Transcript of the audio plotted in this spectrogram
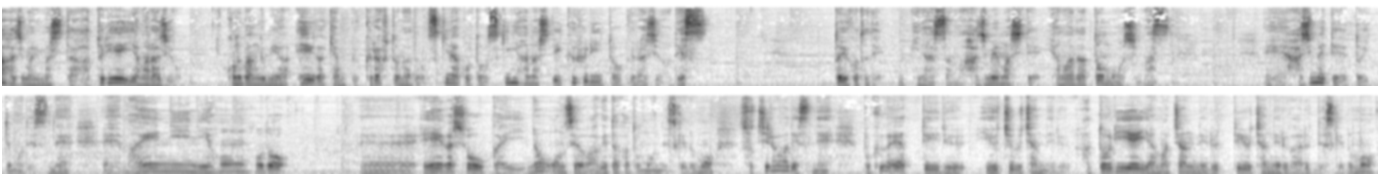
あ始まりましたアトリエ山ラジオ。この番組は映画キャンプクラフトなど好きなことを好きに話していくフリートークラジオです。ということで皆様はじめまして山田と申します、えー、初めてと言ってもですね、えー、前に2本ほどえー、映画紹介の音声を上げたかと思うんですけどもそちらはですね僕がやっている YouTube チャンネルアトリエ山チャンネルっていうチャンネルがあるんですけども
